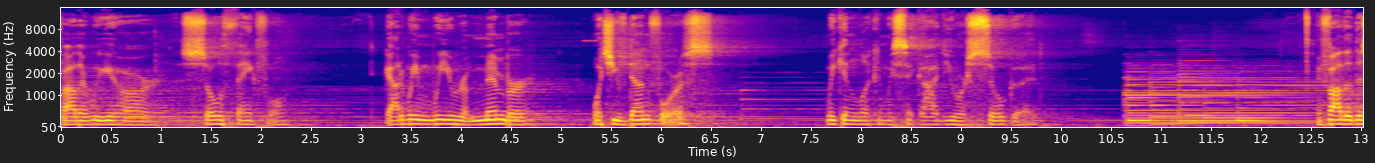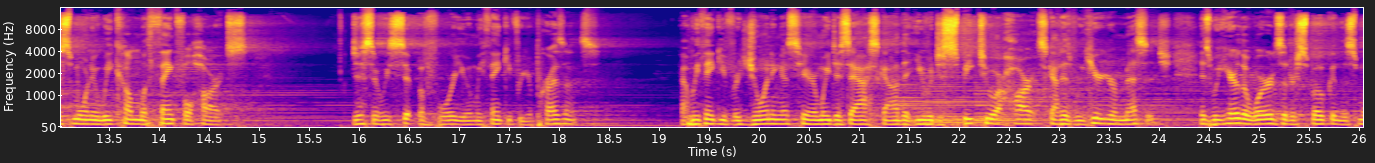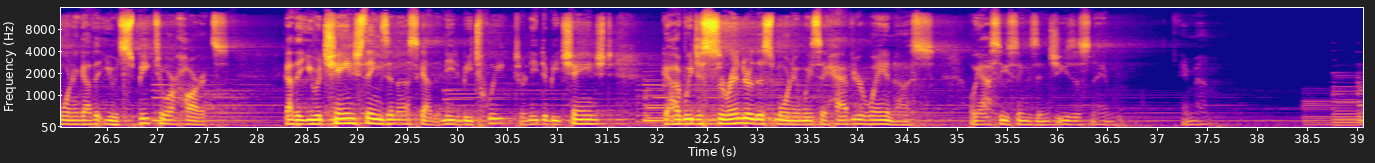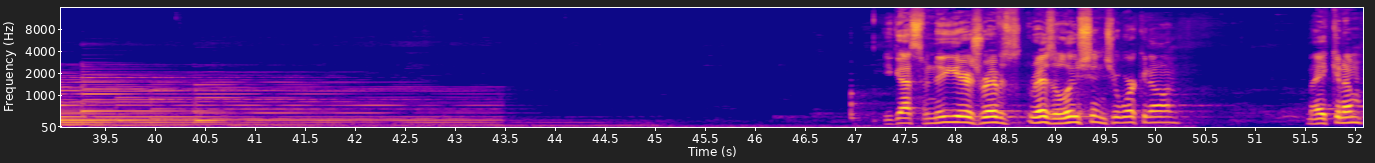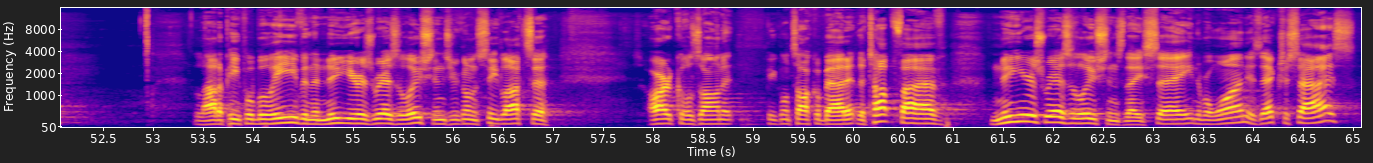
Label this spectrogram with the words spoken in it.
Father, we are so thankful. God, when we remember what you've done for us, we can look and we say, God, you are so good. And Father, this morning we come with thankful hearts just as we sit before you and we thank you for your presence. God, we thank you for joining us here, and we just ask, God, that you would just speak to our hearts, God, as we hear your message, as we hear the words that are spoken this morning, God, that you would speak to our hearts. God, that you would change things in us, God, that need to be tweaked or need to be changed. God, we just surrender this morning. We say, Have your way in us. We ask these things in Jesus' name. Amen. You got some New Year's res- resolutions you're working on? Making them? A lot of people believe in the New Year's resolutions. You're going to see lots of articles on it. People going to talk about it. The top five New Year's resolutions, they say number one is exercise,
